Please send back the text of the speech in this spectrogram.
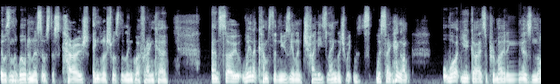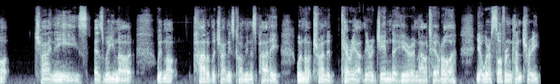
it was in the wilderness, it was discouraged, English was the lingua franca. And so when it comes to New Zealand Chinese Language we're saying, hang on, what you guys are promoting is not Chinese as we know it. We're not part of the Chinese Communist Party. We're not trying to carry out their agenda here in Aotearoa. Yeah, we're a sovereign country.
